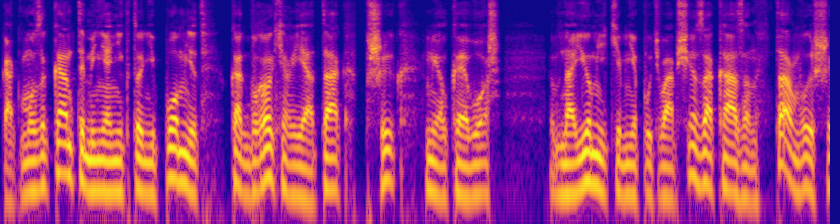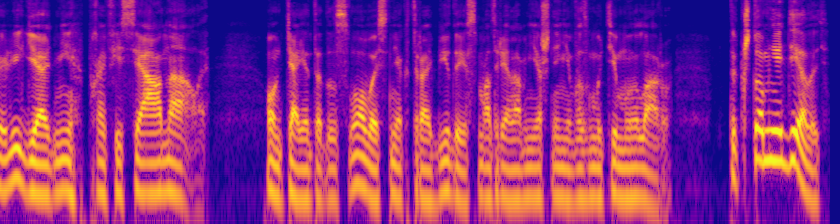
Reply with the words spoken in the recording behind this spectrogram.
«Как музыканта меня никто не помнит, как брокер я так, пшик, мелкая вошь. В наемнике мне путь вообще заказан, там в высшей лиге одни профессионалы». Он тянет это слово с некоторой обидой, смотря на внешне невозмутимую Лару. «Так что мне делать?»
